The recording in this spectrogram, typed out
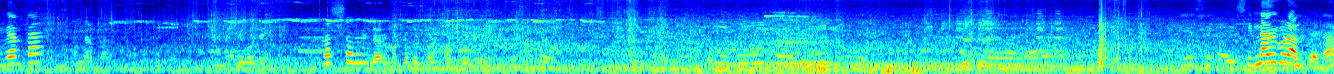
ఇవెంత? అందరు మంచిగా ఉంటాయి. మస్తు ఉంది. ఇండోర్ మొక్క పెట్టుకోండి మంచిగా ఉంటాయి ఈ చిన్నది కూడా అంతేనా?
